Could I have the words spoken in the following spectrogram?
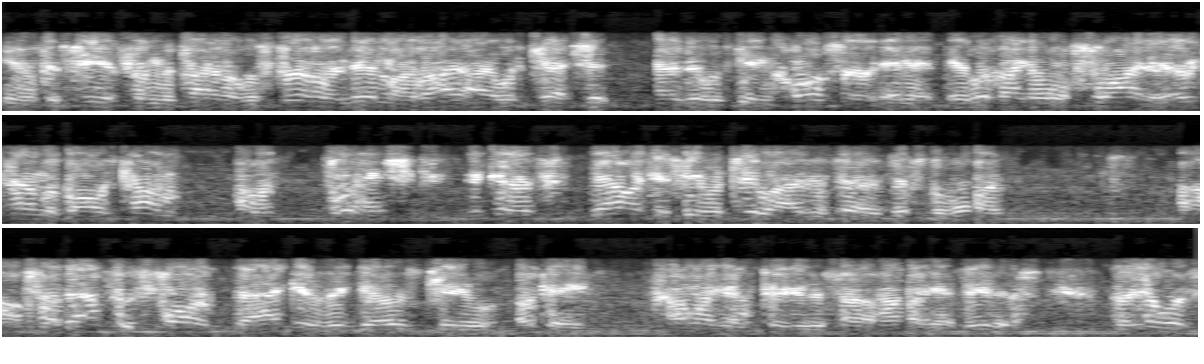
you know, could see it from the time it was thrown, and then my right eye would catch it as it was getting closer, and it, it looked like a little slider. Every time the ball would come, I would flinch because now I could see it with two eyes instead of just the one. Uh, so that's as far back as it goes to, okay, how am I going to figure this out? How am I going to do this? But it was,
